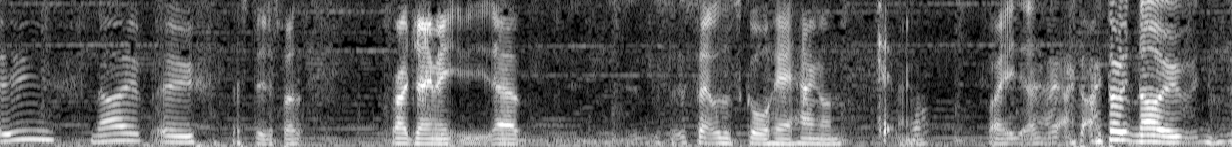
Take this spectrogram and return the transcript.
Oof! No! Oof! Let's do this person. Right, Jamie. Uh, settle the score here. Hang on. Hang on. Wait, I, I- don't know.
